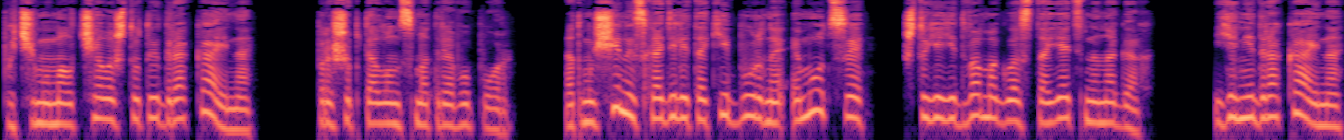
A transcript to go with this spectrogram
«Почему молчала, что ты дракайна?» — прошептал он, смотря в упор. От мужчины исходили такие бурные эмоции, что я едва могла стоять на ногах. «Я не дракайна»,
